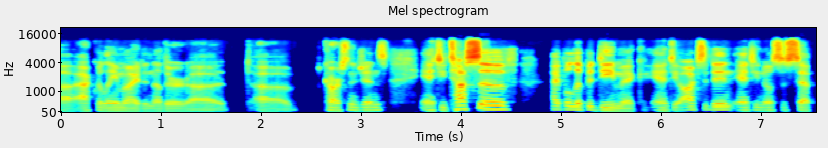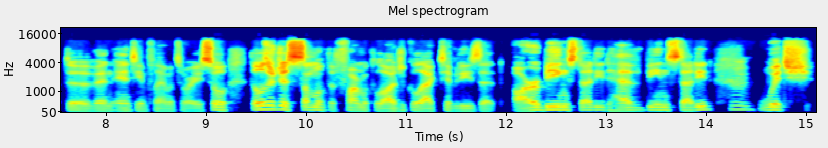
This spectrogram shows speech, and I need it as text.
uh, acrylamide and other uh, uh, carcinogens, antitussive, hypolipidemic, antioxidant, antinociceptive, and anti-inflammatory. So those are just some of the pharmacological activities that are being studied, have been studied, mm. which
